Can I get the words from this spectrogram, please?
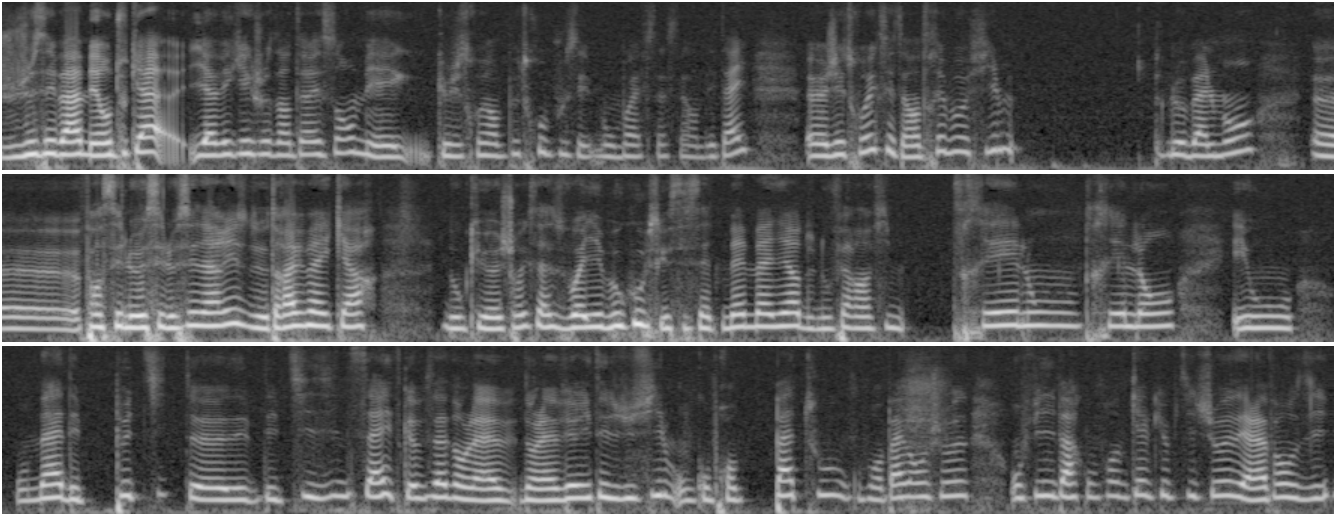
je, sais pas, mais en tout cas, il y avait quelque chose d'intéressant, mais que j'ai trouvé un peu trop poussé. Bon, bref, ça c'est un détail. Euh, j'ai trouvé que c'était un très beau film, globalement. Euh, Enfin, c'est le, le scénariste de Drive My Car, donc je trouvais que ça se voyait beaucoup, parce que c'est cette même manière de nous faire un film très long, très lent, et on, on a des petites euh, des, petits insights comme ça dans la, dans la vérité du film. On comprend pas tout, on comprend pas grand chose. On finit par comprendre quelques petites choses et à la fin on se dit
